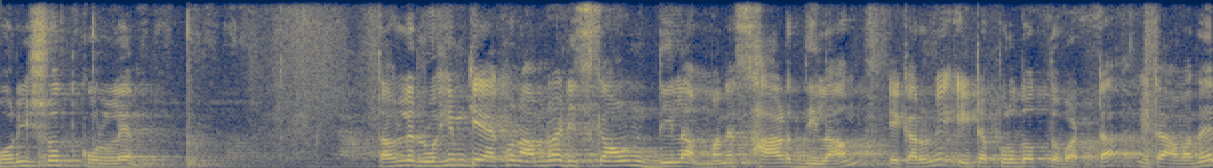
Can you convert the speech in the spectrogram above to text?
পরিশোধ করলেন। তাহলে রহিমকে এখন আমরা ডিসকাউন্ট দিলাম মানে ছাড় দিলাম, এ কারণে এটা প্রদত্ত বাট্টা, এটা আমাদের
